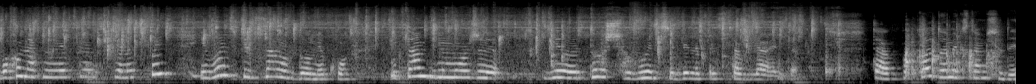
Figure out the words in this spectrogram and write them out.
бо хомяк не, в принципі, не спить, і він спить саме в домику. І там він може робити те, що ви собі не представляєте. Так, поки домик ставимо сюди.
